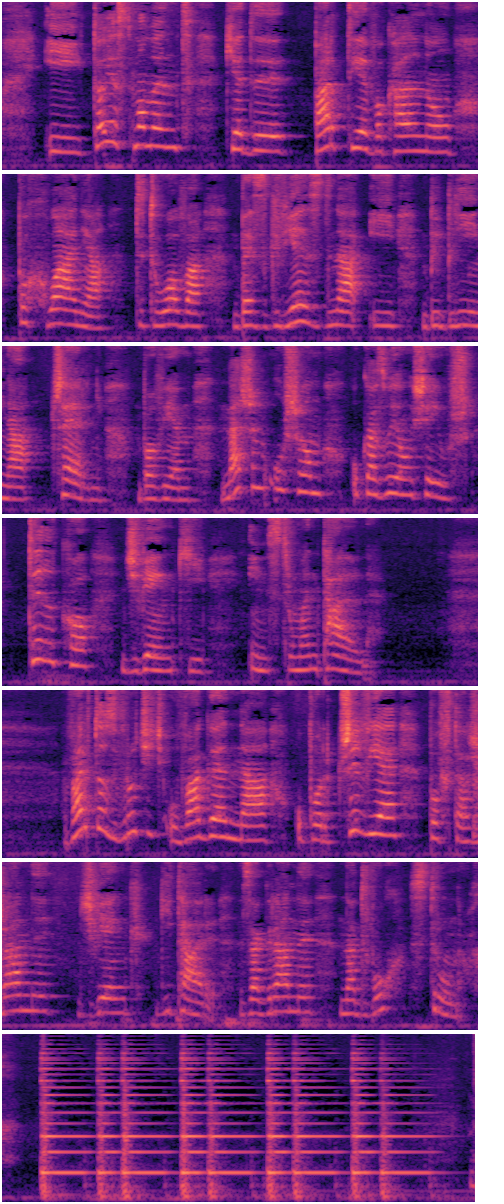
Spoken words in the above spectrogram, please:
I to jest moment, kiedy partię wokalną pochłania tytułowa bezgwiezdna i biblijna czerń, bowiem naszym uszom ukazują się już tylko dźwięki instrumentalne. Warto zwrócić uwagę na uporczywie powtarzany dźwięk gitary, zagrany na dwóch strunach.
